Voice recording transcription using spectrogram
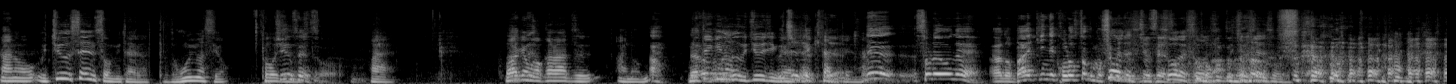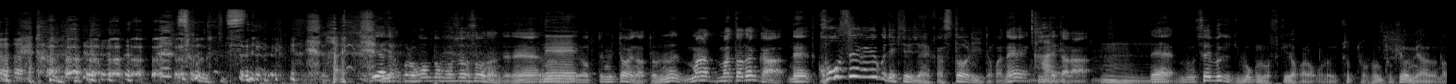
あの宇宙戦争みたいだったと思いますよ当宇時の人。はい。わけも分からずあのあ無敵の宇宙人がやってきたみたいな。でそれをねあのバイキンで殺すとこもそうです。全て宇宙戦争。そうですそうです。宇宙戦争です。い。やでもこれ本当面白そうなんでね。ね。うんやってみたいなと。ままたなんかね構成がよくできてるじゃないですか。ストーリーとかね聞いてたら、ね西部劇僕も好きだからこれちょっと本当興味あるな。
